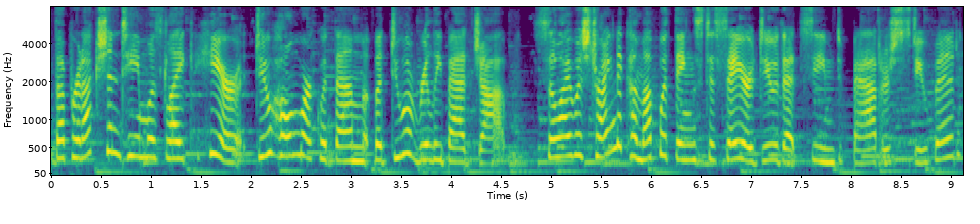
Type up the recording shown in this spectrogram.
The production team was like, Here, do homework with them, but do a really bad job. So I was trying to come up with things to say or do that seemed bad or stupid.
